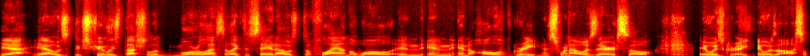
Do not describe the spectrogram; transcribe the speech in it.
Yeah, yeah, it was extremely special. More or less, I like to say it. I was the fly on the wall in in in a hall of greatness when I was there. So it was great. It was awesome.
